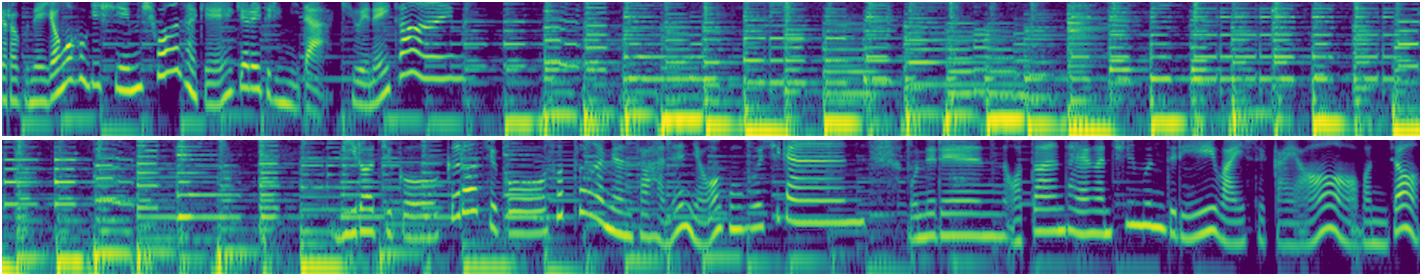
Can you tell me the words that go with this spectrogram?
여러분의 영어 호기심 시원하게 해결해 드립니다. Q&A 타임. 밀어주고 끌어주고 소통하면서 하는 영어 공부 시간. 오늘은 어떠한 다양한 질문들이 와 있을까요? 먼저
